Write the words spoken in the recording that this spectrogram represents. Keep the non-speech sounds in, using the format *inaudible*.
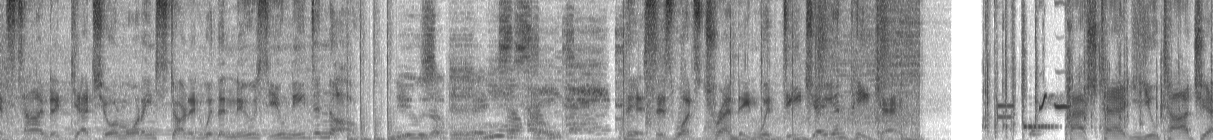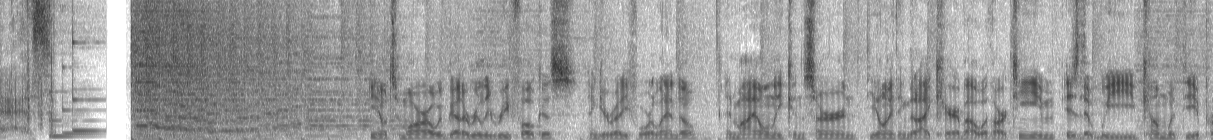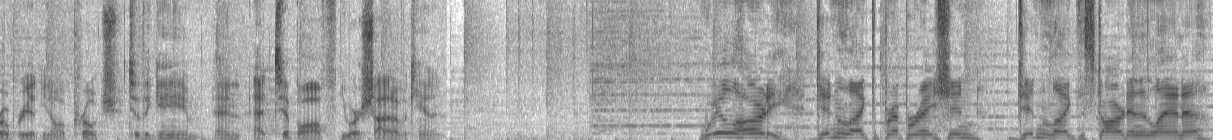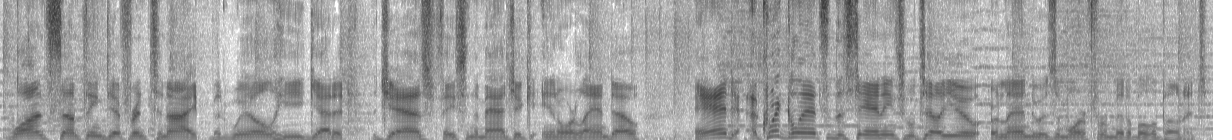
It's time to get your morning started with the news you need to know. News update. News update. This is what's trending with DJ and PK. Hashtag Utah Jazz. You know, tomorrow we've got to really refocus and get ready for Orlando. And my only concern, the only thing that I care about with our team is that we come with the appropriate, you know, approach to the game. And at tip off, you are shot out of a cannon. Will Hardy didn't like the preparation, didn't like the start in Atlanta, wants something different tonight, but will he get it? The Jazz facing the Magic in Orlando. And a quick glance at the standings will tell you Orlando is a more formidable opponent.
